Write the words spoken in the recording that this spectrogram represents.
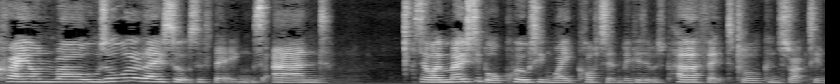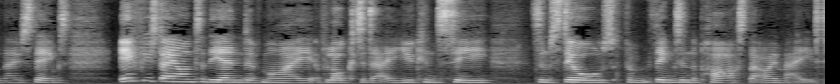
crayon rolls, all of those sorts of things. And so I mostly bought quilting weight cotton because it was perfect for constructing those things. If you stay on to the end of my vlog today, you can see some stills from things in the past that I made.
